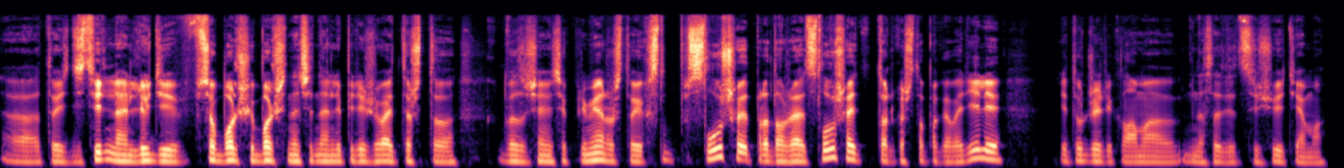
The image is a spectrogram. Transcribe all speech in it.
Э, То есть действительно люди все больше и больше начинали переживать то, что, возвращаемся к примеру, что их сл- слушают, продолжают слушать, только что поговорили, и тут же реклама на соответствующую тему.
